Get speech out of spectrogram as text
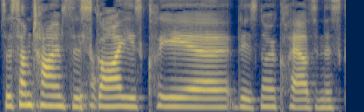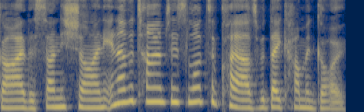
So sometimes the yeah. sky is clear, there's no clouds in the sky, the sun is shining, and other times there's lots of clouds, but they come and go.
